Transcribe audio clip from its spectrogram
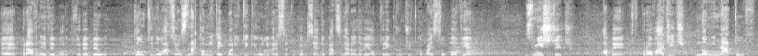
e, prawny wybór, który był kontynuacją znakomitej polityki Uniwersytetu Komisji Edukacji Narodowej, o której króciutko Państwu powiem, zniszczyć, aby wprowadzić nominatów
